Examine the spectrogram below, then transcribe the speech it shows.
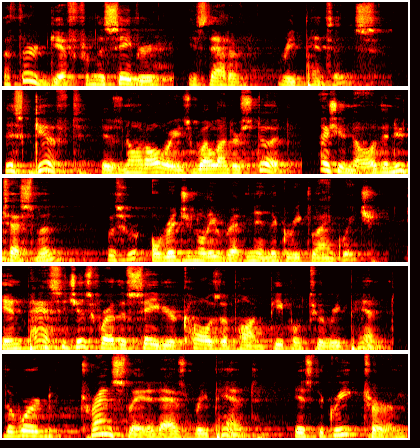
A third gift from the Savior is that of repentance. This gift is not always well understood. As you know, the New Testament was originally written in the Greek language. In passages where the Savior calls upon people to repent, the word translated as repent is the Greek term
